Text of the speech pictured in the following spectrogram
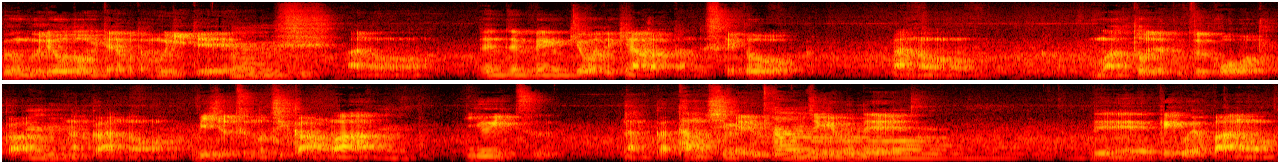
う文武両道みたいなことは無理で、うん、あの全然勉強はできなかったんですけどあの、まあ、当時だと図工とか,、なんかあの美術の時間は唯一なんか楽しめる授業で。で結構やっぱあ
